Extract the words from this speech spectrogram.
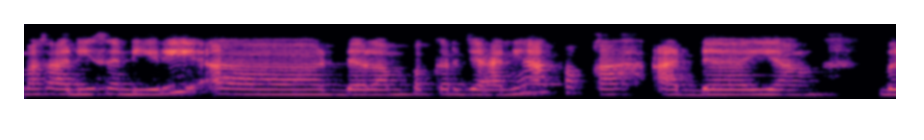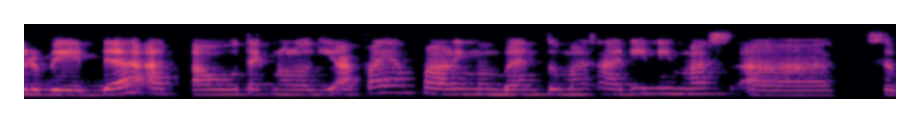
Mas Adi sendiri uh, dalam pekerjaannya apakah ada yang berbeda atau teknologi apa yang paling membantu Mas Adi nih Mas uh, se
